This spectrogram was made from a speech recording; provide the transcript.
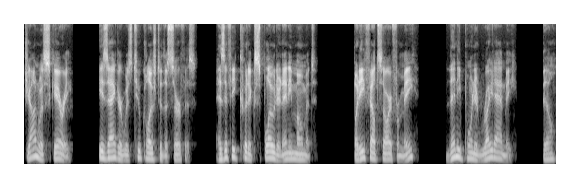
John was scary. His anger was too close to the surface, as if he could explode at any moment. But he felt sorry for me. Then he pointed right at me. Bill,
